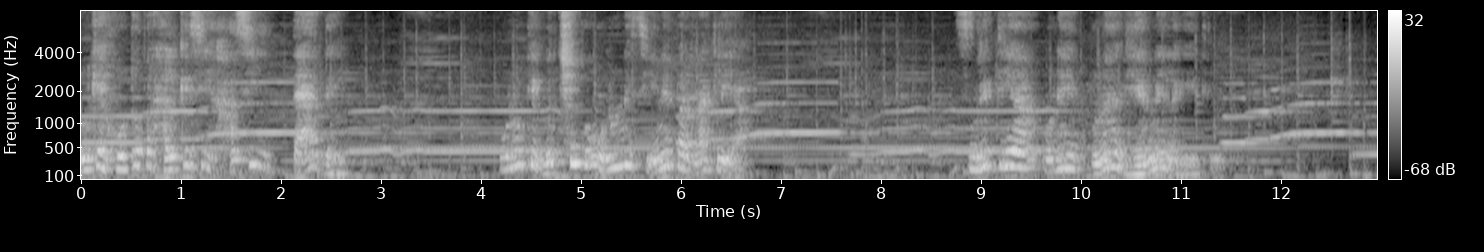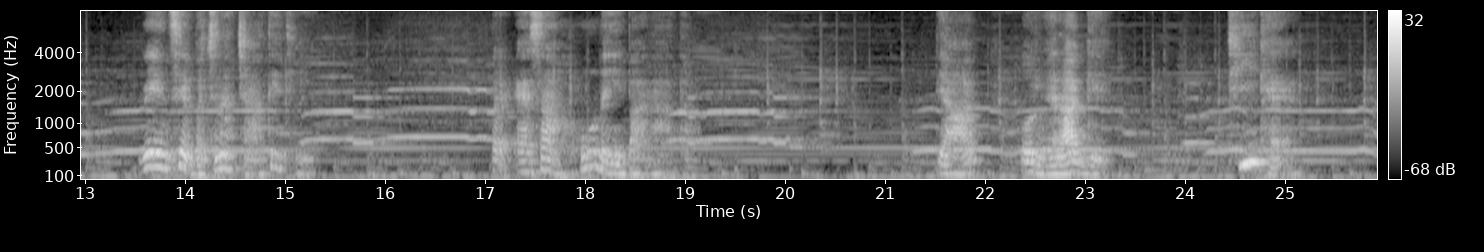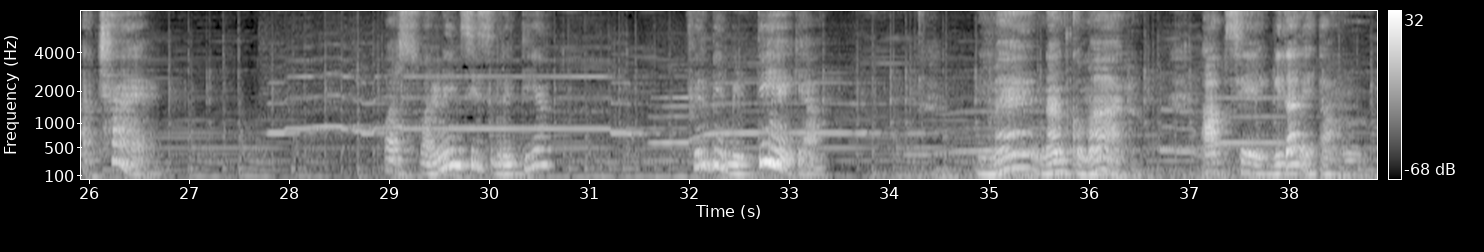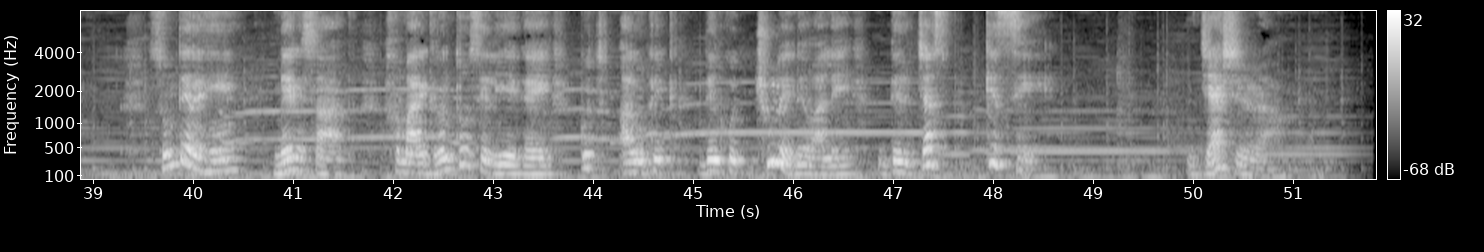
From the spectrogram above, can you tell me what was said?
उनके होठों पर हल्की सी हँसी तैर गई। फूलों के गुच्छे को उन्होंने सीने पर रख लिया। स्मृतियाँ उन्हें पुनः घेरने लगी थी। वे इनसे बचना चाहती थी, पर ऐसा हो नहीं पा रहा था। त्याग और वैराग्य ठीक है अच्छा है, पर स्वर्णिम सी स्मृतियाँ फिर भी मिटती हैं क्या? मैं नंद कुमार आपसे विदा लेता हूँ। सुनते रहें मेरे साथ हमारे ग्रंथों से लिए गए कुछ अलौकिक, दिल को छू लेने वाले दिलचस्प किस्से। जय श्री राम।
